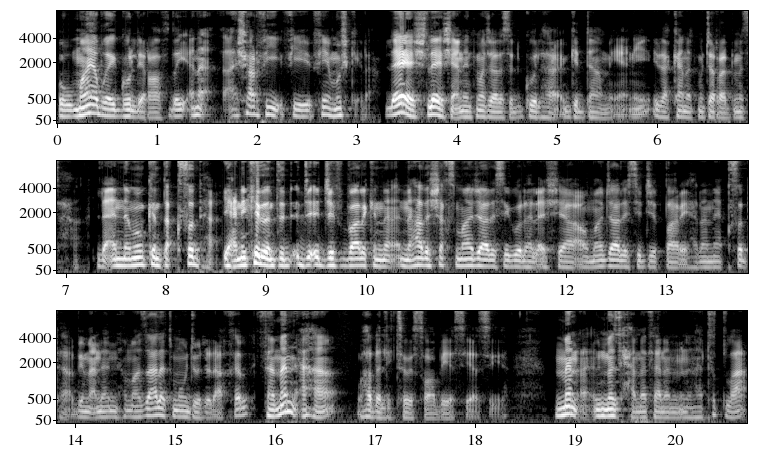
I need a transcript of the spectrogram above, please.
وما يبغى يقول لي رافضي أنا أشعر في في في مشكلة. ليش؟ ليش يعني أنت ما جالس تقولها قدامي يعني إذا كانت مجرد مزحه لأن ممكن تقصدها. يعني كذا أنت تجي في بالك إن إن هذا الشخص ما جالس يقول هالاشياء أو ما جالس يجيب طاريها لأنه يقصدها بمعنى إنها ما زالت موجودة داخل فمنعها وهذا اللي تسوي الصوابية السياسية منع المزحة مثلا إنها تطلع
